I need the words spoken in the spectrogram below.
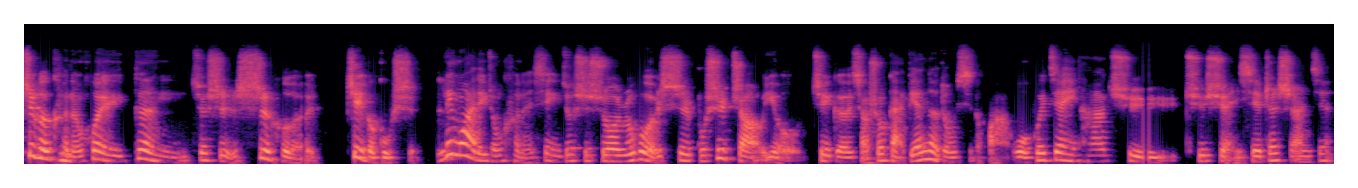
这个可能会更就是适合。这个故事，另外的一种可能性就是说，如果是不是找有这个小说改编的东西的话，我会建议他去去选一些真实案件，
